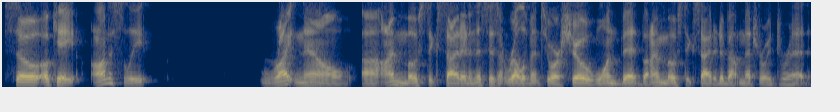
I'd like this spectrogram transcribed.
So okay, honestly, right now, uh, I'm most excited, and this isn't relevant to our show one bit, but I'm most excited about Metroid Dread.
